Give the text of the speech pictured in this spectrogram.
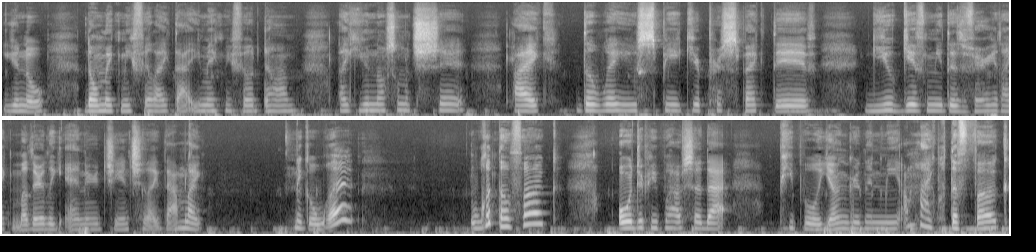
you know, don't make me feel like that. You make me feel dumb. Like, you know so much shit. Like, the way you speak, your perspective, you give me this very like motherly energy and shit like that. I'm like, nigga, what? What the fuck? Older people have said that. People younger than me. I'm like, what the fuck?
